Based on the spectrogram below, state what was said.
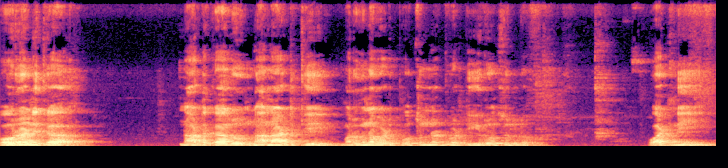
పౌరాణిక నాటకాలు నానాటికి మరుగున పడిపోతున్నటువంటి ఈ రోజుల్లో వాటిని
